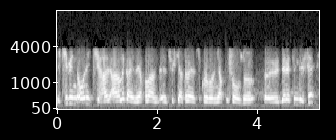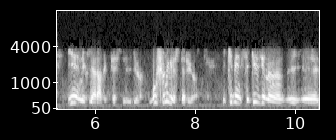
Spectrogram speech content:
2012 Aralık ayında yapılan e, Türkiye Atom Enerjisi Kurumu'nun yapmış olduğu e, denetimde ise yine nükleer atık tespit ediliyor. Bu şunu gösteriyor. 2008 yılının e, e,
